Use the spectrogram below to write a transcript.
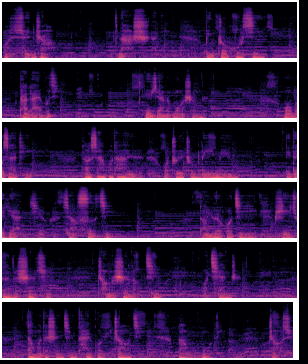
我寻找那时的你，屏住呼吸，怕来不及遇见了陌生的你。我不再提，当下过大雨，我追逐黎明，你的眼睛像四季。当越过记忆，疲倦的逝去，城市冷清，我牵着你。当我的神情太过于着急。漫无目的找寻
